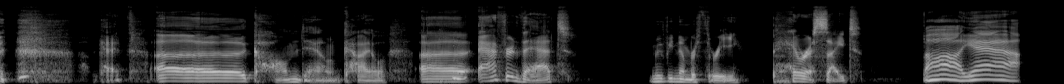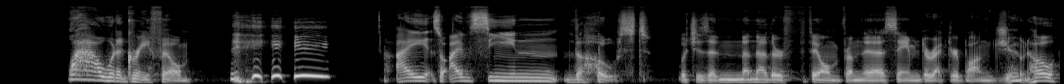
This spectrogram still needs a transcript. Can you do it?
okay. Uh calm down, Kyle. Uh after that, movie number 3, Parasite. Ah, yeah. Wow, what a great film. I so I've seen The Host, which is an, another film from the same director Bong Joon Ho,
